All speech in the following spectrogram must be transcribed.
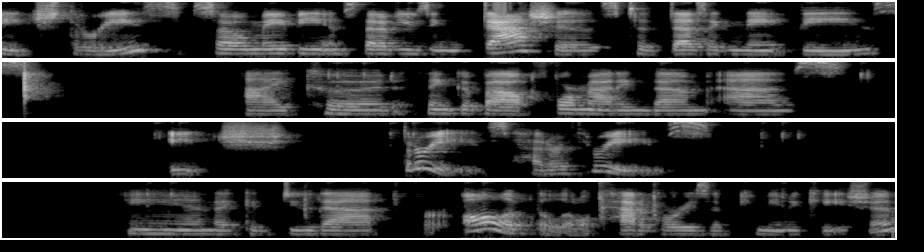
H3s. So maybe instead of using dashes to designate these, I could think about formatting them as H3s, header 3s. And I could do that for all of the little categories of communication.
